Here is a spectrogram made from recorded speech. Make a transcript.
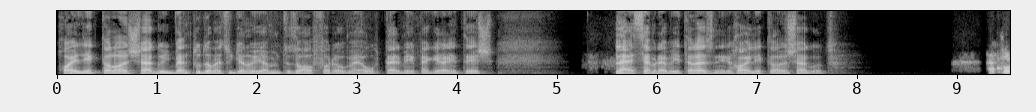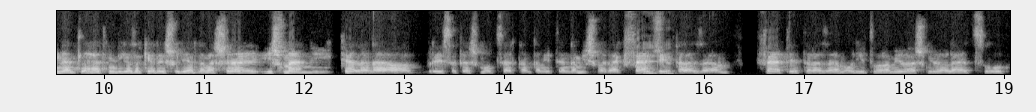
hajléktalanságügyben, tudom, ez ugyanolyan, mint az Alfa Romeo termékmegjelenítés, lehet szemrevételezni hajléktalanságot? Hát mindent lehet, mindig az a kérdés, hogy érdemes -e ismerni kellene a részletes módszertant, amit én nem ismerek. Feltételezem, feltételezem, hogy itt valami olyasmiről lehet szó,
